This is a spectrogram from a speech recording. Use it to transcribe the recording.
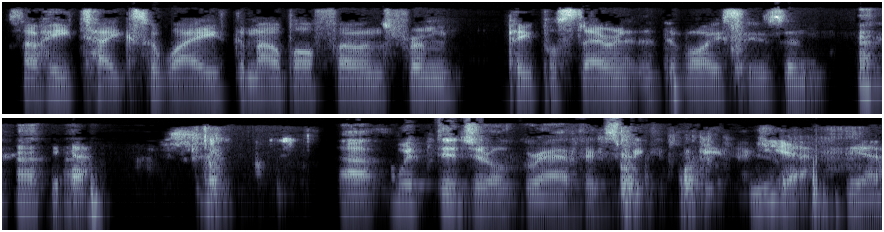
So he takes away the mobile phones from people staring at the devices, and yeah, Uh, with digital graphics, we yeah, yeah.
